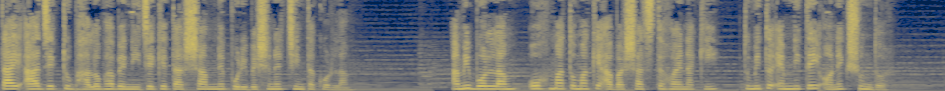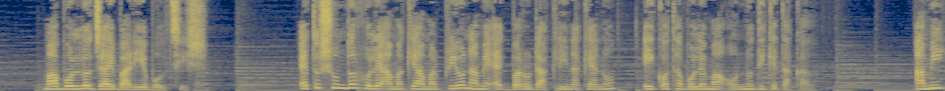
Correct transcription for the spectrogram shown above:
তাই আজ একটু ভালোভাবে নিজেকে তার সামনে পরিবেশনের চিন্তা করলাম। আমি বললাম, ওহ মা, তোমাকে আবার সাজতে হয় নাকি? তুমি তো এমনিতেই অনেক সুন্দর। মা বলল, যাই বাড়িয়ে বলছিস। এত সুন্দর হলে আমাকে আমার প্রিয় নামে একবারও ডাকলি না কেন? এই কথা বলে মা অন্যদিকে তাকাল। আমি?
